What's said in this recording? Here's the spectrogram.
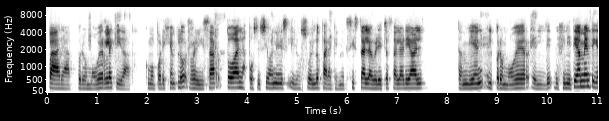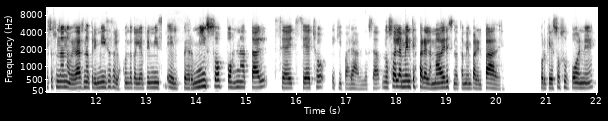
para promover la equidad, como por ejemplo revisar todas las posiciones y los sueldos para que no exista la brecha salarial, también el promover, el definitivamente, y esto es una novedad, es una primicia, se los cuento que la primicia, el permiso postnatal se ha, se ha hecho equiparable, o sea, no solamente es para la madre, sino también para el padre, porque eso supone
